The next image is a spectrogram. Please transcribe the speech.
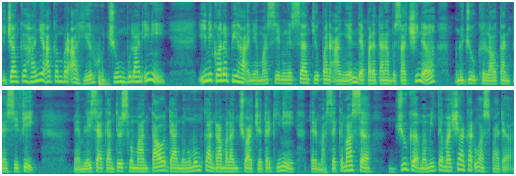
dijangka hanya akan berakhir hujung bulan ini. Ini kerana pihaknya masih mengesan tiupan angin daripada tanah besar China menuju ke lautan Pasifik. Met Malaysia akan terus memantau dan mengumumkan ramalan cuaca terkini dari masa ke masa juga meminta masyarakat waspada.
